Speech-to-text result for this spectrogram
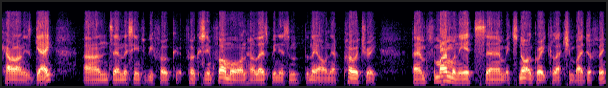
Carol Ann is gay and they seem to be foc- focusing far more on her lesbianism than they are on her poetry. Um, for my money, it's um, it's not a great collection by Duffy.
